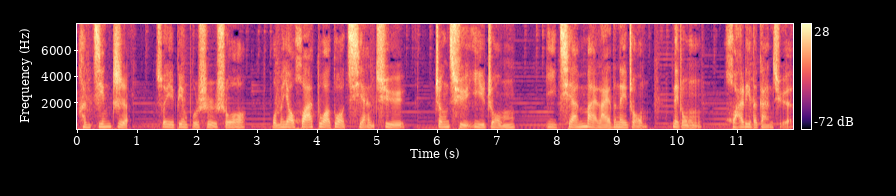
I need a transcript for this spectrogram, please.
很精致。所以，并不是说我们要花多少多少钱去争取一种以前买来的那种那种华丽的感觉。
